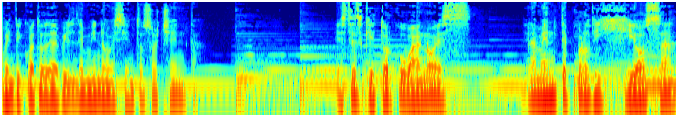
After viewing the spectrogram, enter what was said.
24 de abril de 1980. Este escritor cubano es una mente prodigiosa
